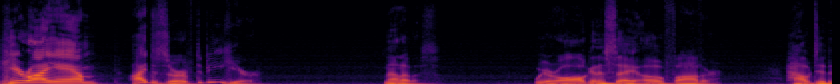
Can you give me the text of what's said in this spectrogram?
Here I am, I deserve to be here. None of us. We are all going to say, Oh, Father, how did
